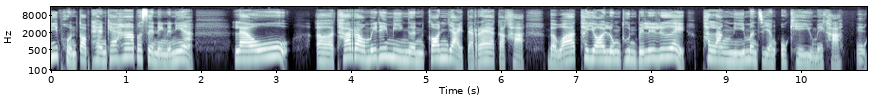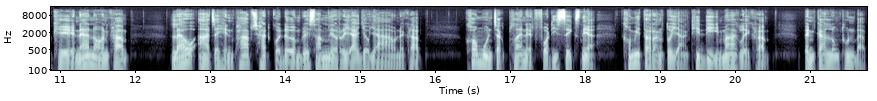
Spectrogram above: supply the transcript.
นี่ผลตอบแทนแค่ 5%เองนะเนี่ย แล้วเอ่อถ้าเราไม่ได้มีเงินก้อนใหญ่แต่แรกอะค่ะ แบบว่าทยอยลงทุนไปเรื่อยๆ พลังนี้มันจะยังโอเคอยู่ไหมคะ โอเค แน่นอนครับ แล้วอาจจะเห็นภาพชัดกว่าเดิมด้วยซ้ำในระยะยาวๆนะครับ ข้อมูลจาก Planet 46 เนี่ยเขามีตารางตัวอย่างที่ดีมากเลยครับ เป็นการลงทุนแบบ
